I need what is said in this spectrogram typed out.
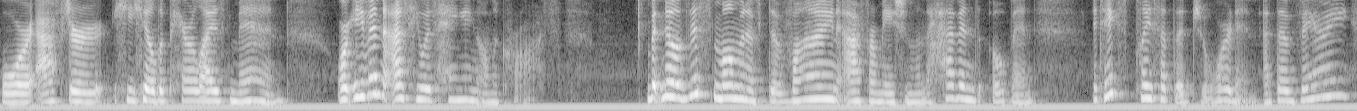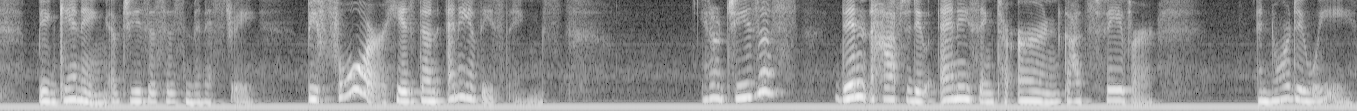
or after he healed a paralyzed man, or even as he was hanging on the cross. But no, this moment of divine affirmation, when the heavens open, it takes place at the Jordan, at the very beginning of Jesus' ministry, before he has done any of these things. You know, Jesus didn't have to do anything to earn God's favor, and nor do we.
